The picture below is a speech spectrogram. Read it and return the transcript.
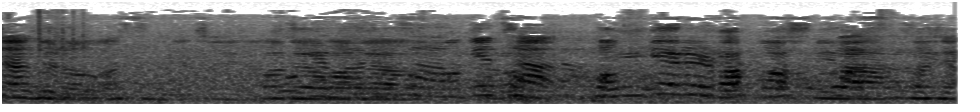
저희가. 맞아요 맞아요. 전개작. 번개를 맞고 왔습니다. 사실.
